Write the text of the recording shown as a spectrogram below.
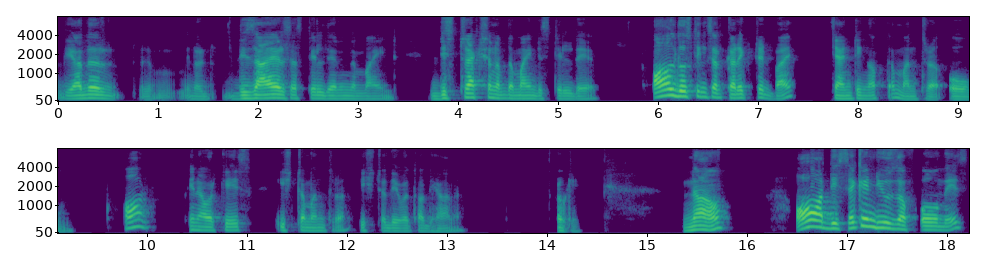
The other, um, you know, desires are still there in the mind. Distraction of the mind is still there. All those things are corrected by chanting of the mantra Om, or in our case, Ishta mantra, Ishta Devata Dhyana. Okay. Now, or the second use of Om is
